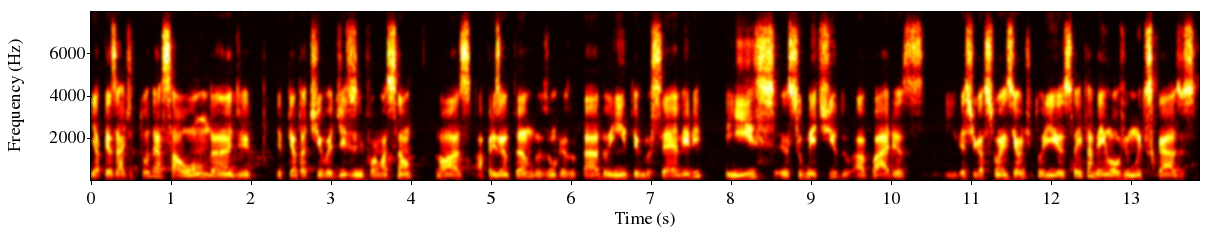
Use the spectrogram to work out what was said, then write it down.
E apesar de toda essa onda né, de, de tentativa de desinformação, nós apresentamos um resultado íntegro, célere e eh, submetido a várias investigações e auditorias. Aí também houve muitos casos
